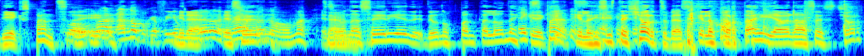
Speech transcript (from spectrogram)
The Expanse. Eh, eh, Omar. ah, no, porque fui yo mira, primero. Después, ese- bueno, Omar. Esa es una serie de, de unos pantalones que, que, que los hiciste shorts, ¿ve? así que los cortás y ya los haces short.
